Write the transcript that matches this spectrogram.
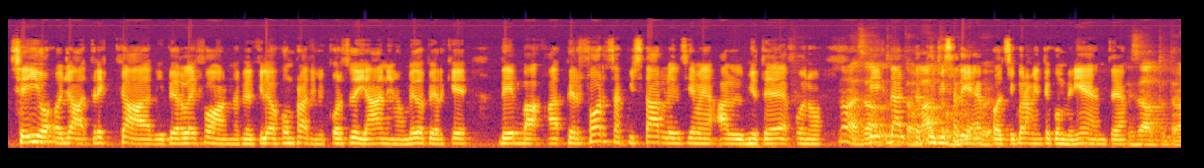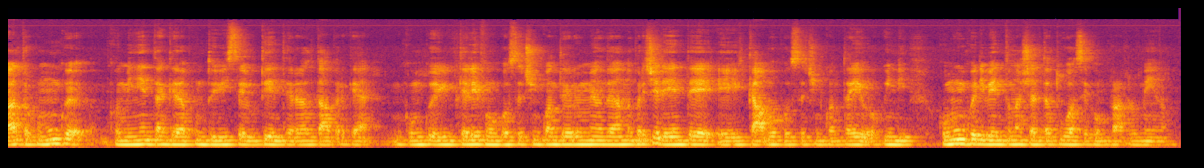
se io ho già tre cavi per l'iPhone perché li ho comprati nel corso degli anni, non vedo perché debba per forza acquistarlo insieme al mio telefono. No, esatto, e dal, punto di vista l'altro di comunque- Apple, sicuramente conveniente. Esatto, tra l'altro comunque conveniente anche dal punto di vista dell'utente in realtà perché comunque il telefono costa 50 euro in meno dell'anno precedente e il cavo costa 50 euro, quindi comunque diventa una scelta tua se comprarlo o meno.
